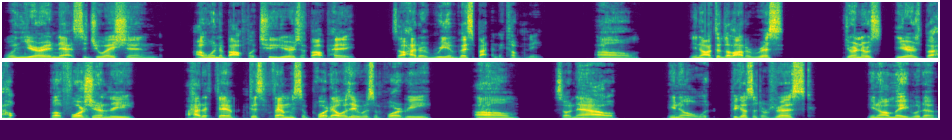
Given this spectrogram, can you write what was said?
when you're in that situation, I went about for two years without pay. So I had to reinvest back in the company. Um, you know, I took a lot of risk during those years, but but fortunately, I had a fam- this family support that was able to support me. Um, so now, you know, because of the risk, you know, I'm able to,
